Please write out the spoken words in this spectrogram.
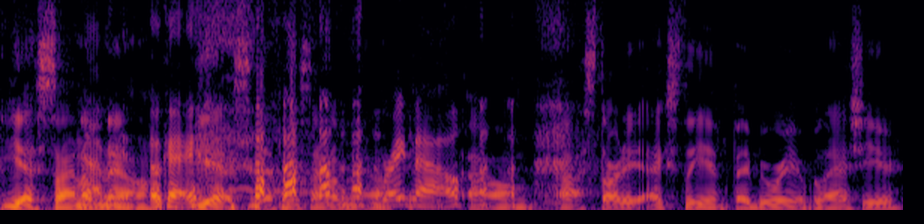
Yes, sign up now. Okay. Yes, definitely sign up now. right now. um, I started actually in February of last year.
